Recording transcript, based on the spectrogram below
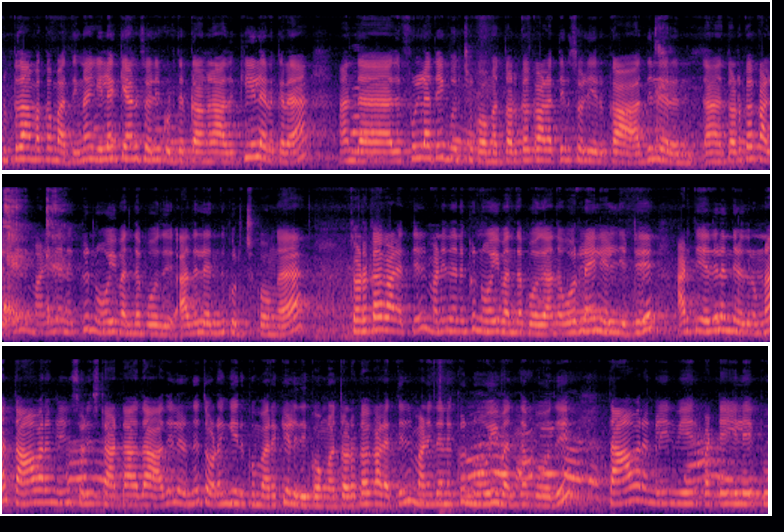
முப்பதாம் பக்கம் பார்த்தீங்கன்னா இலக்கியம்னு சொல்லி கொடுத்துருக்காங்களா? அது கீழே இருக்கிற அந்த அது ஃபுல்லாத்தையும் குறிச்சுக்கோங்க. தொடக்க காலத்தில் சொல்லியிருக்கா. அதிலிருந்து தொடக்க காலத்தில் மனிதனுக்கு நோய் வந்தபோது அதுலேருந்து குறிச்சுக்கோங்க. தொடக்க காலத்தில் மனிதனுக்கு நோய் வந்தபோது அந்த ஒரு லைன் எழுதிட்டு அடுத்து எதுலேருந்து எழுதணும்னா தாவரங்களின் சொல்லி ஸ்டார்ட் ஆகுதா? அதிலிருந்து தொடங்கி இருக்கும் வரைக்கும் எழுதிக்கோங்க. தொடக்க காலத்தில் மனிதனுக்கு நோய் வந்தபோது தாவரங்களின் வேறுபட்ட இலை பூ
